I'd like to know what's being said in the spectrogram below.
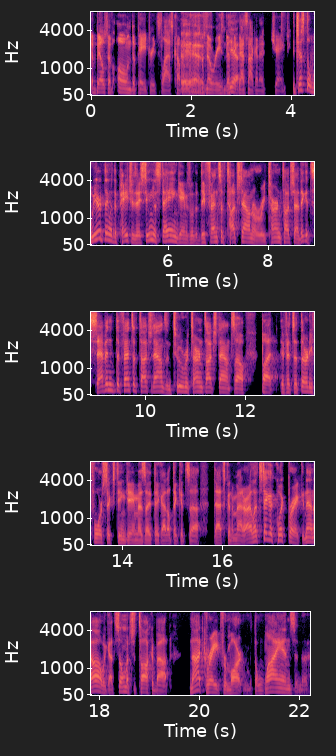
the Bills have owned the Patriots last couple. They of years. There's no reason to yeah. think that's not going to change. It's just the weird thing with the Patriots. They seem to stay in games with a defensive touchdown or a return touchdown. I think it's seven defensive touchdowns and two return touchdowns. So, but if it's a 34-16 game, as I think, I don't think it's uh that's going to matter. All right, let's take a quick break, and then oh, we got so much to talk about. Not great for Martin with the Lions and the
